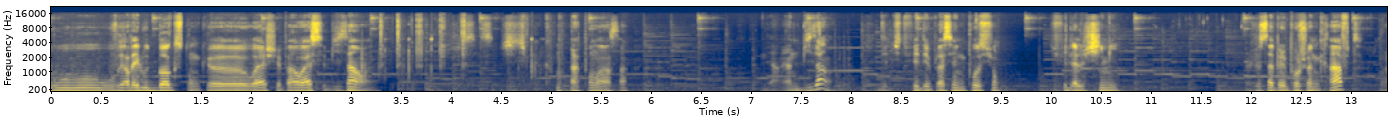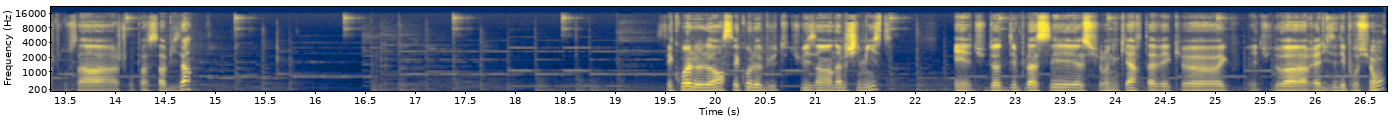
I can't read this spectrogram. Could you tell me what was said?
ou ouvrir des loot box. Donc, euh, ouais, je sais pas, ouais, c'est bizarre. Je sais pas comment répondre à ça. Il a rien de bizarre. Tu te fais déplacer une potion. Tu fais de l'alchimie. Le jeu s'appelle Potion Craft. Moi, je trouve ça, je trouve pas ça bizarre. C'est quoi le lore? C'est quoi le but? Tu es un alchimiste et tu dois te déplacer sur une carte avec, euh, et tu dois réaliser des potions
